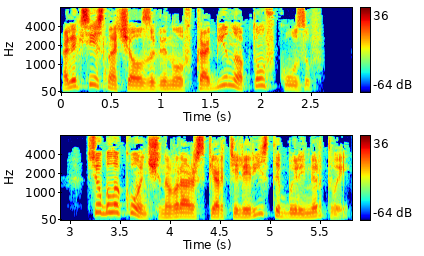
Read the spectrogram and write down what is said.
Алексей сначала заглянул в кабину, а потом в кузов. Все было кончено, вражеские артиллеристы были мертвы.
